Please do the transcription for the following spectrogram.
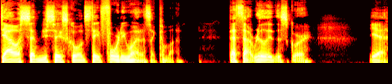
Dallas seventy six, Golden State forty one. It's like, come on, that's not really the score. Yeah,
